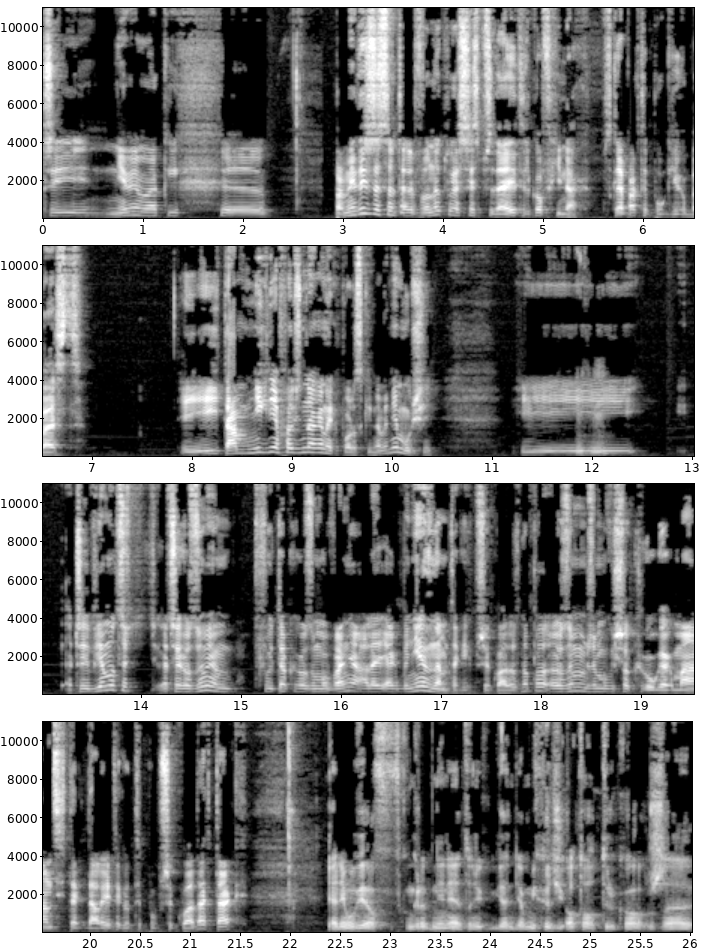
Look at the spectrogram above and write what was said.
czy, nie wiem jakich... Yy Pamiętaj, że są telefony, które się sprzedaje tylko w Chinach. W sklepach typu Gearbest. I tam nikt nie wchodzi na rynek polski, nawet nie musi. I. Mhm. Znaczy wiem o co. Znaczy rozumiem twój tok rozumowania, ale jakby nie znam takich przykładów. No rozumiem, że mówisz o Krugermans i tak dalej, tego typu przykładach, tak? Ja nie mówię o konkretnie, nie, to nie, ja, ja, mi chodzi o to tylko, że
